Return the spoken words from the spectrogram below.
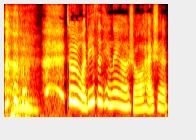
就是我第一次听那个的时候，还是，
